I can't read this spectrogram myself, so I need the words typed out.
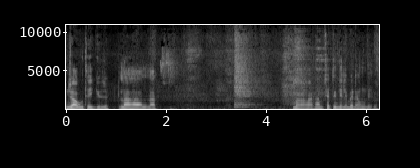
જાવું થઈ ગયું છે લાલ લાલ બસ આમ છેટી દે લે બેટા હું લઈ લઉં.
